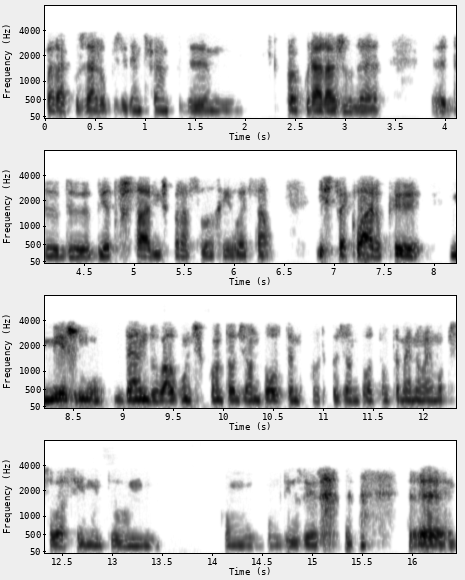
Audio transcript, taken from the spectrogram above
para acusar o presidente Trump de um, procurar ajuda de, de, de, adversários para a sua reeleição. Isto é claro que, mesmo dando algum desconto ao John Bolton, porque o John Bolton também não é uma pessoa assim muito, hum, como, como dizer, é,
